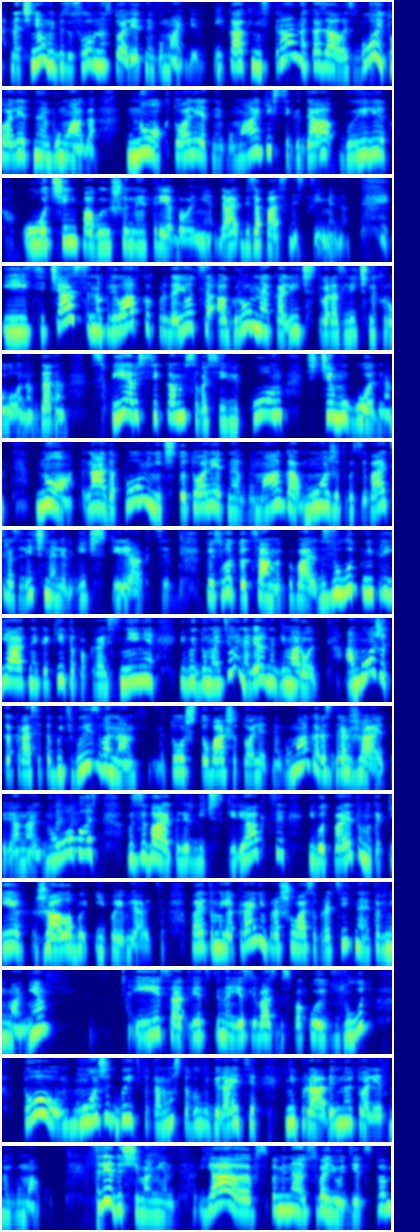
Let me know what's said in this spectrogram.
начнем мы, безусловно, с туалетной бумаги. И как ни странно, казалось бы, туалетная бумага но к туалетной бумаге всегда были очень повышенные требования, да, безопасности именно. И сейчас на прилавках продается огромное количество различных рулонов, да, там с персиком, с васильком, с чем угодно. Но надо помнить, что туалетная бумага может вызывать различные аллергические реакции. То есть вот тот самый бывает зуд неприятный, какие-то покраснения, и вы думаете, ой, наверное, геморрой. А может как раз это быть вызвано то, что ваша туалетная бумага раздражает перианальную область, вызывает аллергические реакции, и вот поэтому такие жалобы и появляются. Поэтому я крайне прошу вас обратить на это внимание. И, соответственно, если вас беспокоит зуд, то может быть, потому что вы выбираете неправильную туалетную бумагу. Следующий момент. Я э, вспоминаю свое детство,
